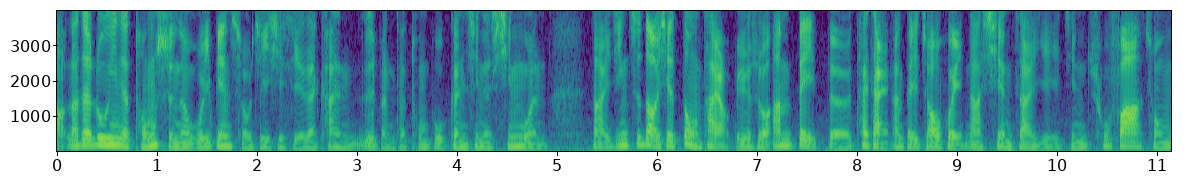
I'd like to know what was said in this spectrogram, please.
好，那在录音的同时呢，我一边手机其实也在看日本的同步更新的新闻。那已经知道一些动态哦，比如说安倍的太太安倍昭惠，那现在也已经出发从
